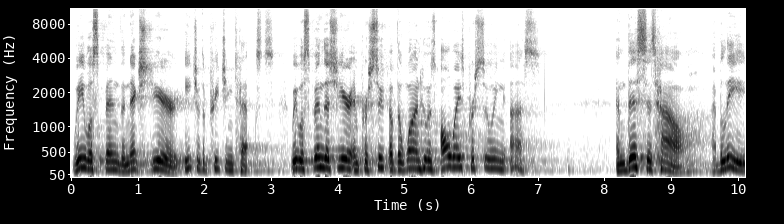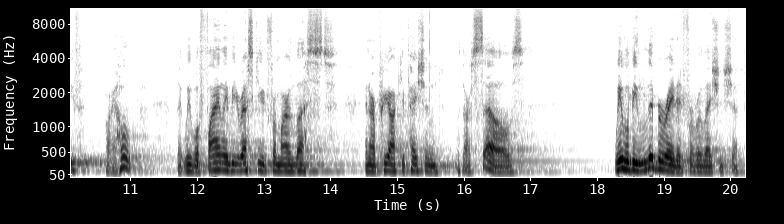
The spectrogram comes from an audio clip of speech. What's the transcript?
we will spend the next year, each of the preaching texts, we will spend this year in pursuit of the one who is always pursuing us. And this is how I believe, or I hope, that we will finally be rescued from our lust and our preoccupation with ourselves we will be liberated for relationship.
